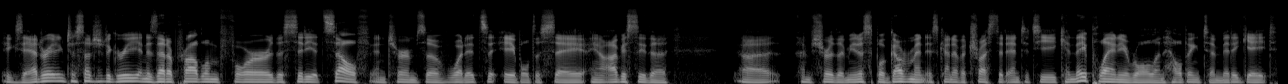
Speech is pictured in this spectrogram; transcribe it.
exaggerating to such a degree? And is that a problem for the city itself in terms of what it's able to say? You know, obviously the uh, I'm sure the municipal government is kind of a trusted entity. Can they play any role in helping to mitigate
